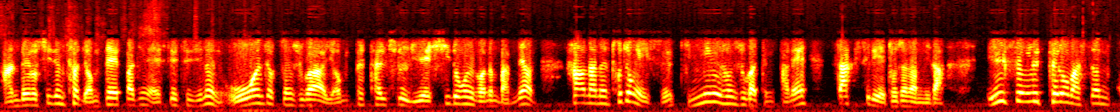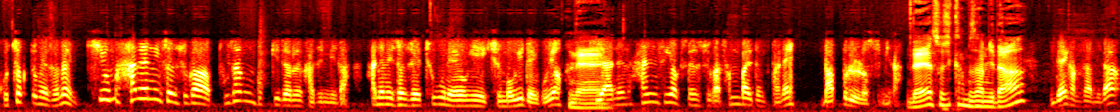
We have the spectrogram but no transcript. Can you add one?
반대로 시즌 첫 연패에 빠진 SSG는 오원석 선수가 연패 탈출을 위해 시동을 거는 반면 하나는 토종 에이스 김민우 선수가 등판해 싹스리에 도전합니다. 1승 1패로 맞선 고척돔에서는 키움 한현희 선수가 부상 복귀전을 가집니다. 한현희 선수의 투구 내용이 주목이 되고요. 네. 기아는 한승혁 선수가 선발 등판에 맞불을 놓습니다. 네, 소식 감사합니다. 네, 감사합니다.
